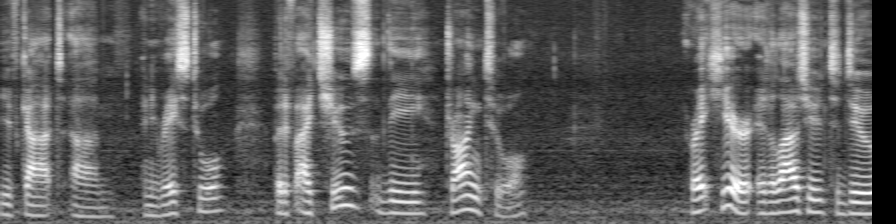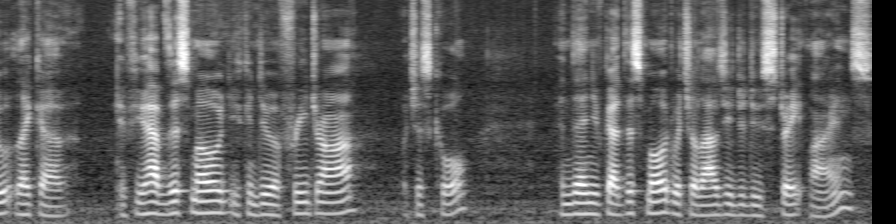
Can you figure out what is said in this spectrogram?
you've got um, an erase tool. But if I choose the drawing tool, right here it allows you to do like a, if you have this mode you can do a free draw which is cool. And then you've got this mode which allows you to do straight lines.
